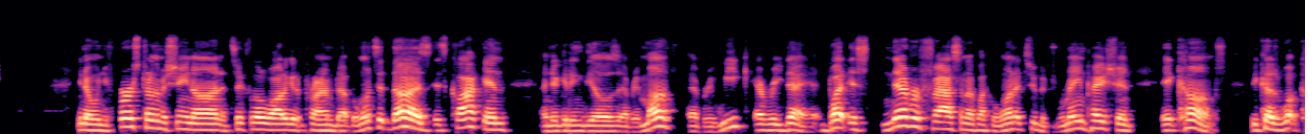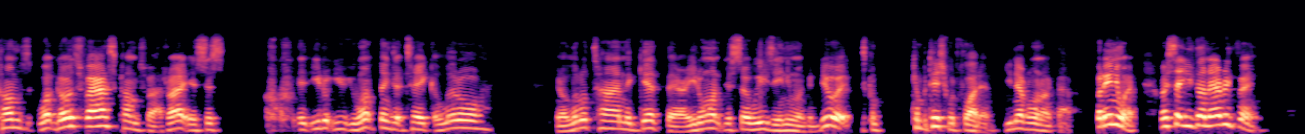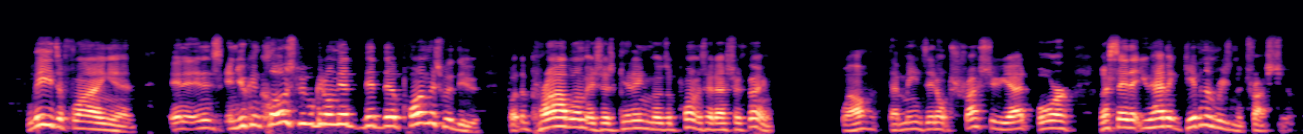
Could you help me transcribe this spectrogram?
You know, when you first turn the machine on, it takes a little while to get it primed up, but once it does, it's clocking and you're getting deals every month, every week, every day. But it's never fast enough like we want it to. But remain patient, it comes because what comes, what goes fast comes fast, right? It's just you, you you want things that take a little you know a little time to get there. You don't want it just so easy anyone can do it. Com- competition would flood in. You never want like that. But anyway let's say you've done everything. Leads are flying in. And, and, and you can close people get on the, the, the appointments with you. But the problem is just getting those appointments. That's your thing. Well that means they don't trust you yet. Or let's say that you haven't given them reason to trust you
